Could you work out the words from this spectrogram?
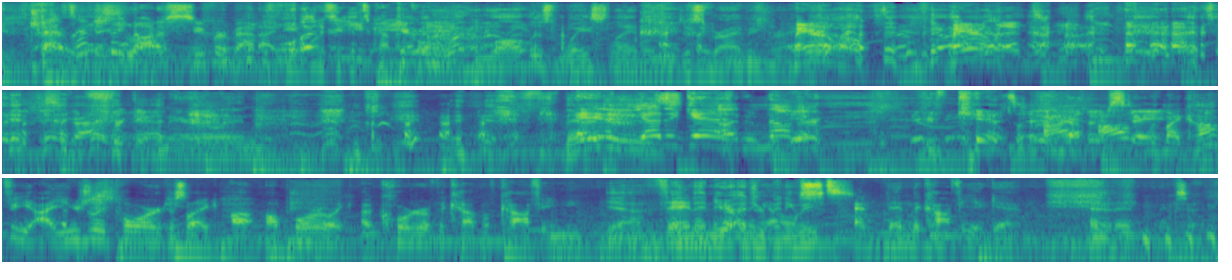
need to That's actually not a super bad idea once are it gets you- kind of Kevin, what lawless wasteland are you describing right Maryland. Maryland. That's what. Freaking Maryland. There And is. yet again, Another. We've I, another I'll, state. with my coffee, I usually pour just like uh, I'll pour like a quarter of the cup of coffee. Yeah. Then and then you add your everything mini else, wheats? and then the coffee again, and then mix it.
